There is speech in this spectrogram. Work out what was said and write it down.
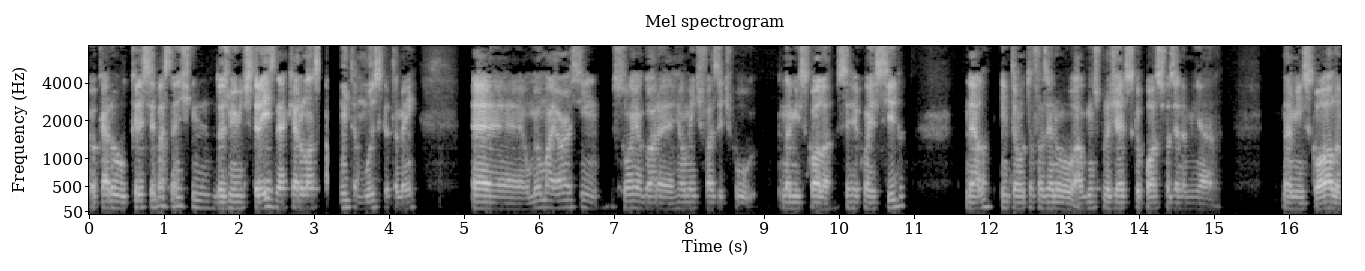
eu quero crescer bastante em 2023, né? Quero lançar muita música também. É, o meu maior assim sonho agora é realmente fazer tipo na minha escola ser reconhecido nela. Então eu estou fazendo alguns projetos que eu posso fazer na minha na minha escola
